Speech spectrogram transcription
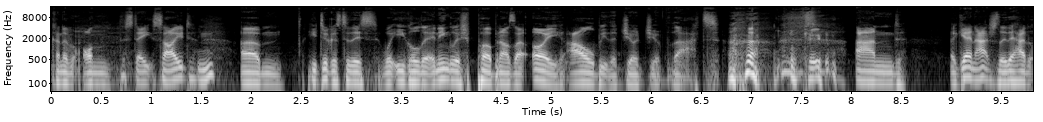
kind of on the state side. Mm. Um, he took us to this what he called it an English pub, and I was like, "Oi, I'll be the judge of that." Okay. and again, actually, they had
